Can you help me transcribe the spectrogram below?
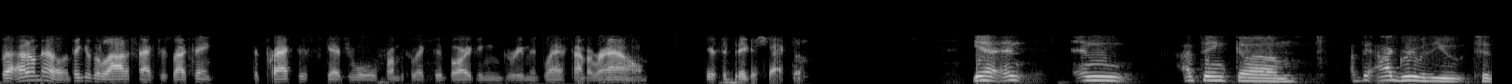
but I don't know. I think there's a lot of factors. I think the practice schedule from the collective bargaining agreement last time around is the biggest factor. Yeah, and and I think um I, th- I agree with you to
